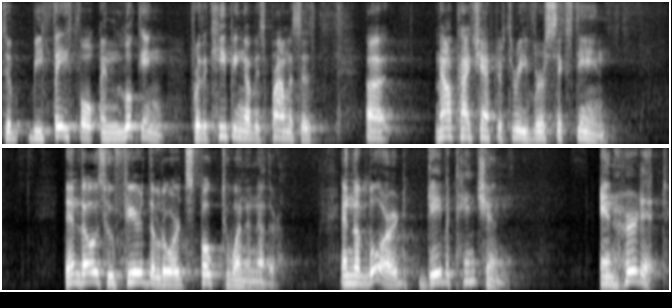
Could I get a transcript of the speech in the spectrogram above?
to be faithful and looking for the keeping of His promises. Uh, Malachi chapter 3, verse 16. Then those who feared the Lord spoke to one another, and the Lord gave attention and heard it.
